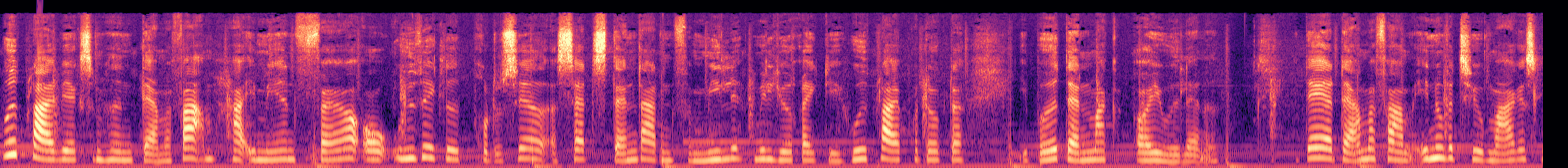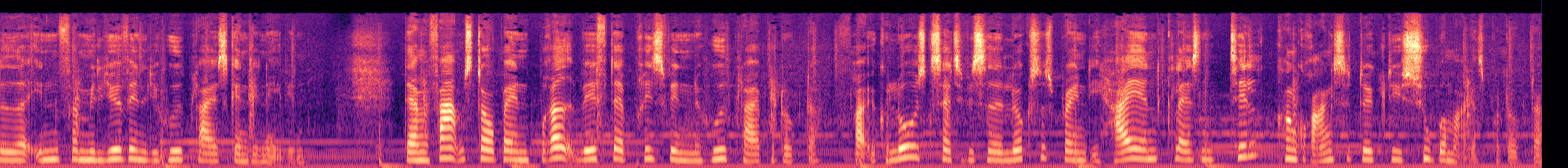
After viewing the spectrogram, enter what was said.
Hudplejevirksomheden Dermafarm har i mere end 40 år udviklet, produceret og sat standarden for milde, miljørigtige hudplejeprodukter i både Danmark og i udlandet. I dag er Dermafarm innovativ markedsleder inden for miljøvenlig hudpleje i Skandinavien. Dermafarm står bag en bred vifte af prisvindende hudplejeprodukter, fra økologisk certificeret luksusbrand i high-end-klassen til konkurrencedygtige supermarkedsprodukter.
